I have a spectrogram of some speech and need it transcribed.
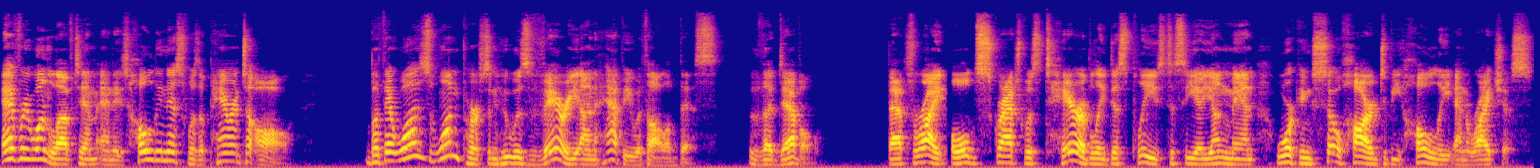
Everyone loved him, and his holiness was apparent to all. But there was one person who was very unhappy with all of this the devil. That's right, Old Scratch was terribly displeased to see a young man working so hard to be holy and righteous.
